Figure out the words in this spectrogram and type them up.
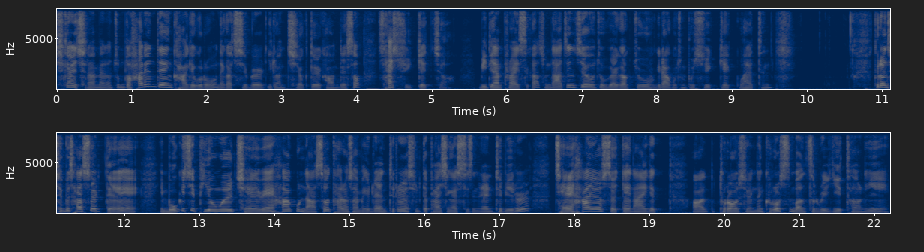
시간이 지나면 좀 더 할인된 가격으로 내가 집을 이런 지역들 가운데서 살 수 있겠죠. 미디안 프라이스가 좀 낮은 지역은 좀 외곽 쪽이라고 좀 볼 수 있겠고 하여튼 그런 집을 샀을 때 이 모기지 비용을 제외하고 나서 다른 사람에게 렌트를 했을 때 발생할 수 있는 렌트비를 제하였을 때 나에게 어, 돌아올 수 있는 그로스 먼슬리 리턴이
